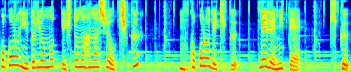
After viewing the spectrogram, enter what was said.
心にゆとりを持って人の話を聞く、うん、心で聞く。目で見て聞く。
